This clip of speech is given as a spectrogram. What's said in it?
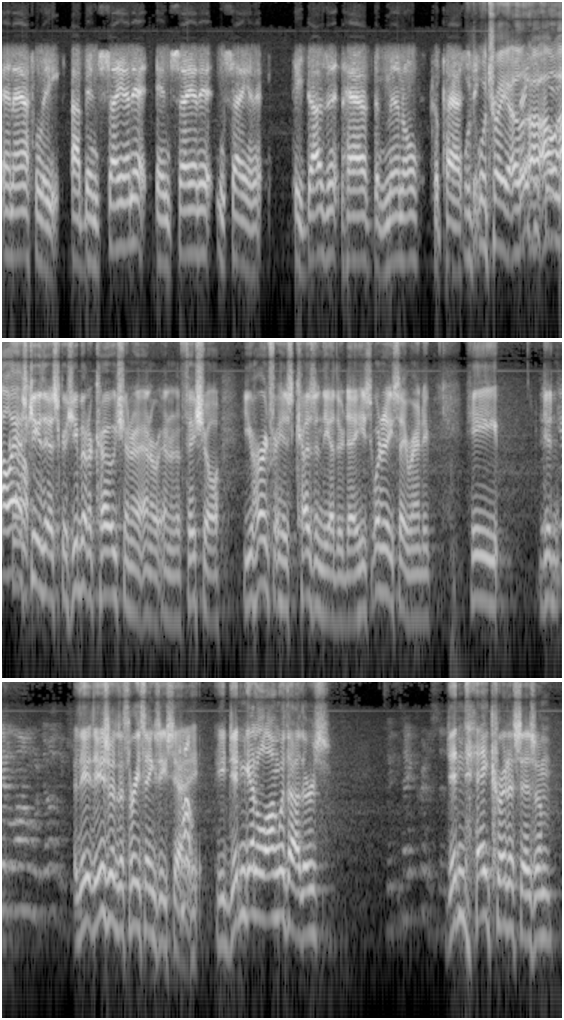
an athlete. I've been saying it and saying it and saying it. He doesn't have the mental capacity. Well, well Trey, I'll, I'll, I'll ask you this because you've been a coach and, a, and, a, and, an official. You heard from his cousin the other day. He's what did he say, Randy? He didn't get along with others. These are the three things he said. Oh. He, he, didn't get along with others. Didn't take criticism. Didn't take criticism.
